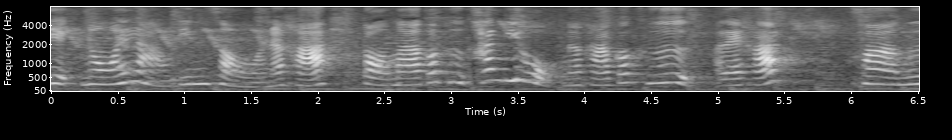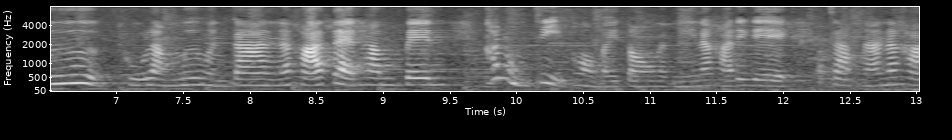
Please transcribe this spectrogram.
เด็กน้อยเหล่าดินสอนะคะ ต่อมาก็คือขั้นที่ 6 นะคะก็คืออะไรคะ ฝ่ามือถูหลังมือเหมือนกันนะคะ แต่ทำเป็นขนมจีบห่อใบตองแบบนี้นะคะ เด็กๆ จากนั้นนะคะ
